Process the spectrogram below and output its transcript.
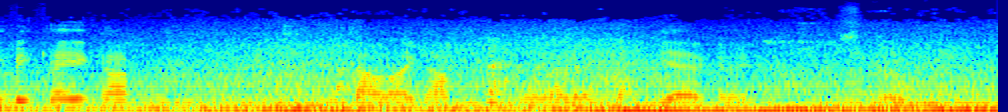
MBK ครับชาวอะไรครับอะไรครับ Yeah okay Still.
